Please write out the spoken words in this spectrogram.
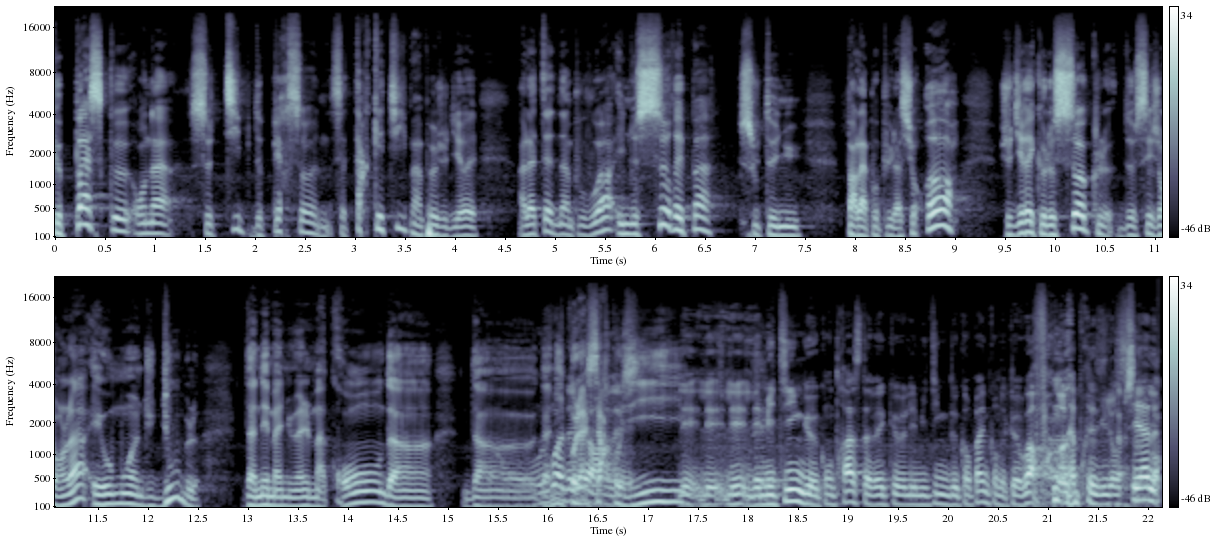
que parce qu'on a ce type de personne, cet archétype un peu, je dirais, à la tête d'un pouvoir, il ne serait pas soutenu par la population. Or, je dirais que le socle de ces gens-là est au moins du double d'un Emmanuel Macron, d'un Nicolas Sarkozy. Les, meetings contrastent avec euh, les meetings de campagne qu'on a pu avoir pendant la présidentielle,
